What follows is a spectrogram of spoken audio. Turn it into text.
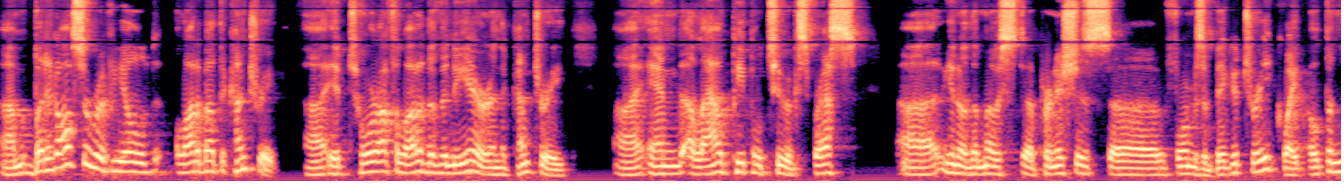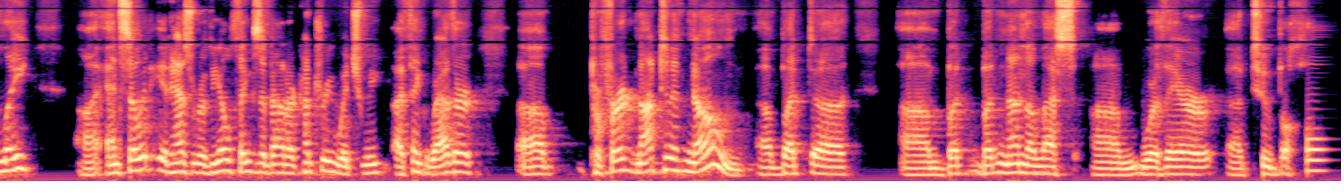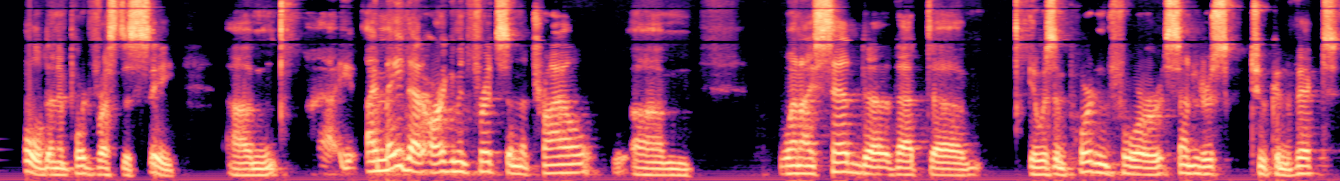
Um, but it also revealed a lot about the country. Uh, it tore off a lot of the veneer in the country uh, and allowed people to express, uh, you know, the most uh, pernicious uh, forms of bigotry quite openly. Uh, and so it, it, has revealed things about our country which we, I think, rather preferred not to have known. but um, but but nonetheless um, were there uh, to behold and important for us to see. Um, I, I, made that argument, Fritz, in the trial um, when I said uh, that uh, it was important for senators to convict,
